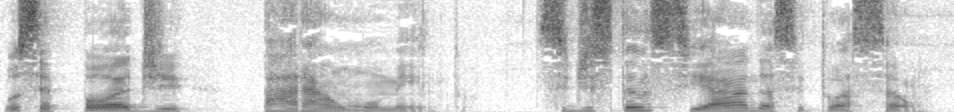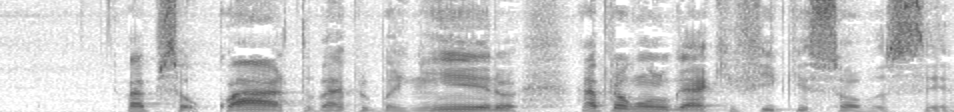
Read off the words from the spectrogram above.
Você pode parar um momento se distanciar da situação. Vai para o seu quarto, vai para o banheiro, vai para algum lugar que fique só você.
